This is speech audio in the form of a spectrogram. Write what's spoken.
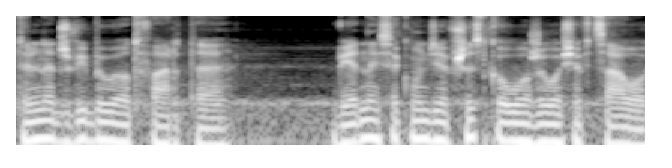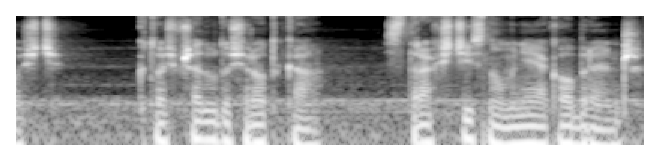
Tylne drzwi były otwarte. W jednej sekundzie wszystko ułożyło się w całość. Ktoś wszedł do środka. Strach ścisnął mnie jak obręcz.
